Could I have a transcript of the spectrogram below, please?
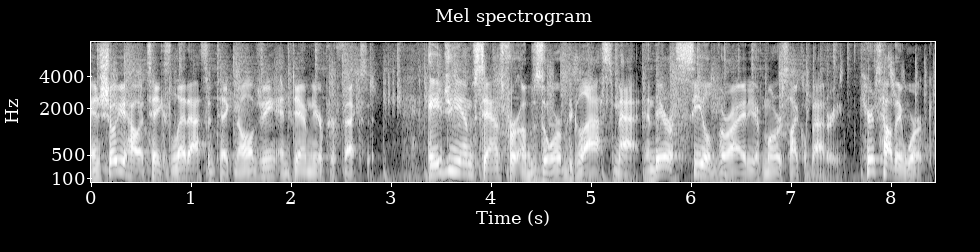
and show you how it takes lead acid technology and damn near perfects it. AGM stands for Absorbed Glass Mat, and they are a sealed variety of motorcycle battery. Here's how they work.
